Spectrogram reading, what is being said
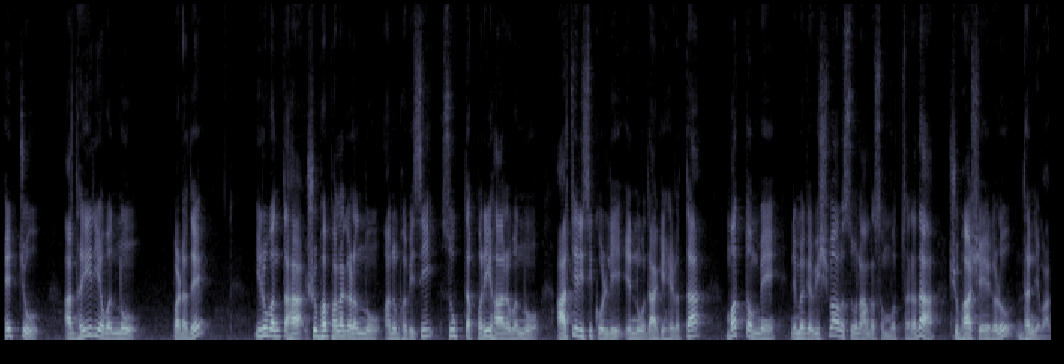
ಹೆಚ್ಚು ಅಧೈರ್ಯವನ್ನು ಪಡದೆ ಇರುವಂತಹ ಶುಭ ಫಲಗಳನ್ನು ಅನುಭವಿಸಿ ಸೂಕ್ತ ಪರಿಹಾರವನ್ನು ಆಚರಿಸಿಕೊಳ್ಳಿ ಎನ್ನುವುದಾಗಿ ಹೇಳುತ್ತಾ ಮತ್ತೊಮ್ಮೆ ನಿಮಗೆ ವಿಶ್ವಾವಸು ನಾಮ ಸಂವತ್ಸರದ ಶುಭಾಶಯಗಳು ಧನ್ಯವಾದ.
